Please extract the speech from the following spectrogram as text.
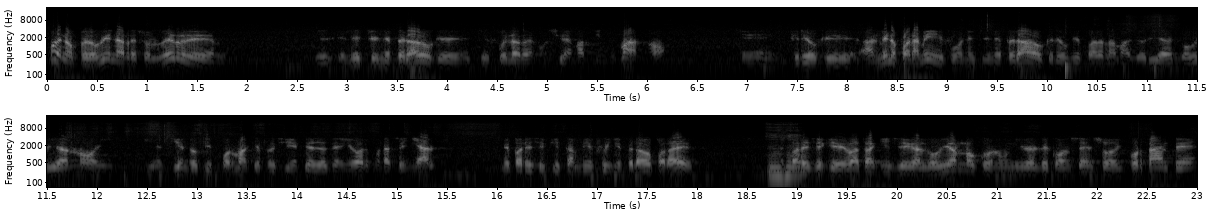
Bueno, pero viene a resolver eh, el, hecho inesperado que, que fue la renuncia de Martín Guzmán, ¿no? Eh, creo que, al menos para mí, fue un hecho inesperado, creo que para la mayoría del gobierno, y, y entiendo que por más que el presidente haya tenido alguna señal, me parece que también fue inesperado para él. Me parece que Bataki llega al gobierno con un nivel de consenso importante,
